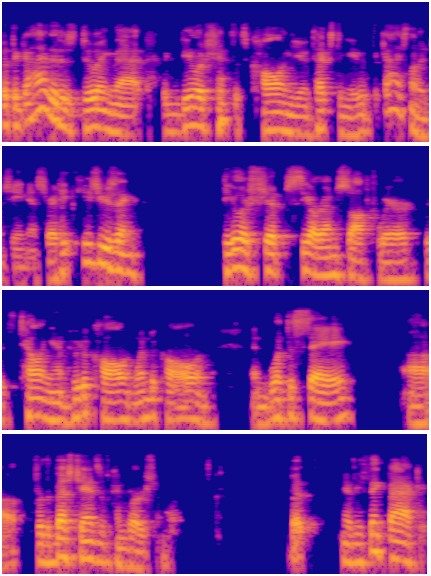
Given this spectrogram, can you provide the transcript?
But the guy that is doing that, the dealership that's calling you and texting you, the guy's not a genius, right? He, he's using dealership CRM software that's telling him who to call and when to call and and what to say uh, for the best chance of conversion. But if you think back,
